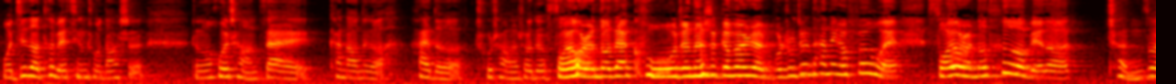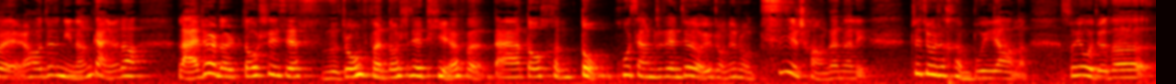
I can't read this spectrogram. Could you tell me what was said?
我记得特别清楚，当时整个会场在看到那个海德出场的时候，就所有人都在哭，真的是根本忍不住。就是他那个氛围，所有人都特别的沉醉，然后就是你能感觉到来这儿的都是一些死忠粉，都是些铁粉，大家都很懂，互相之间就有一种那种气场在那里，这就是很不一样的。所以我觉得，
